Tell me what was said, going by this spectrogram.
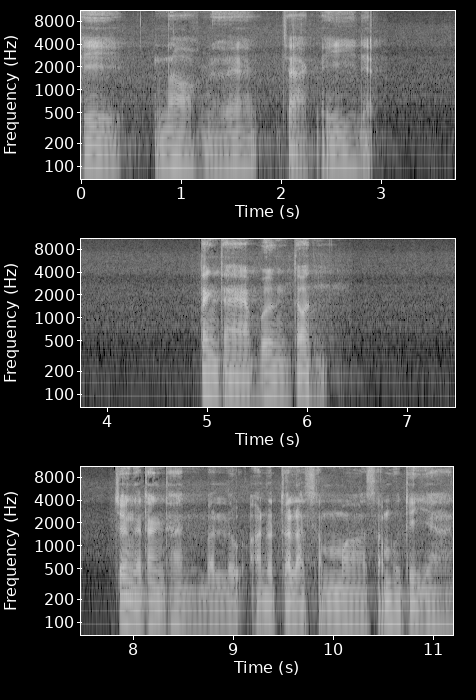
ที่นอกเหนือจากนี้เนี่ยตั้งแต่เบื้องต้นจนกระทั่งท่านบรรลุอนุตตรสัมมาสัมพุทธญาณ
